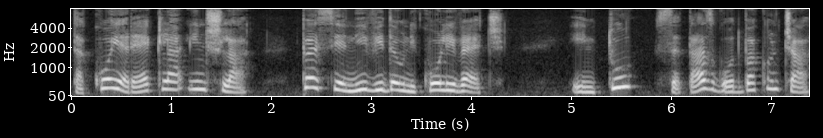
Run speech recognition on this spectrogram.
Tako je rekla in šla. Pes je ni videl nikoli več. In tu se ta zgodba konča.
